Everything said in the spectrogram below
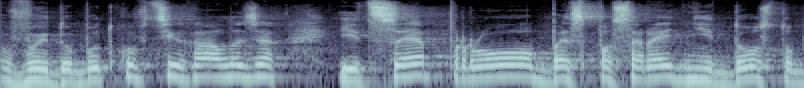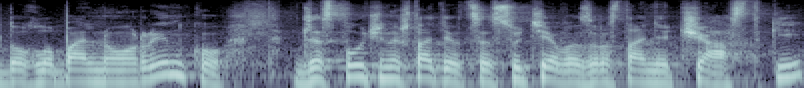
видобутку в цих галузях, і це про безпосередній доступ до глобального ринку. Для Сполучених Штатів це суттєве зростання частки,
